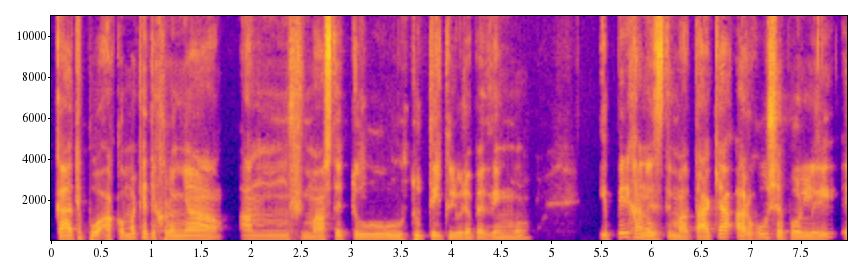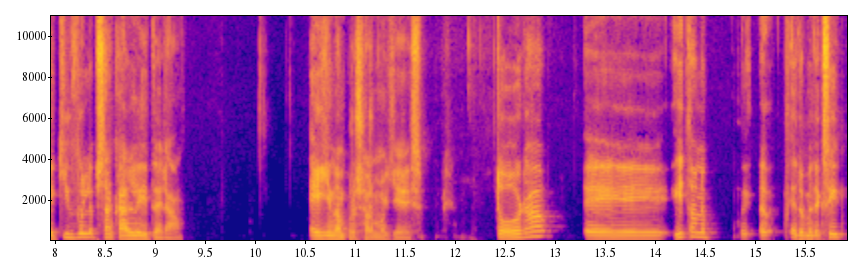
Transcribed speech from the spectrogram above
Κάτι που ακόμα και τη χρονιά, αν θυμάστε, του, του τίτλου, ρε παιδί μου, υπήρχαν ζητηματάκια, αργούσε πολύ, εκεί δούλεψαν καλύτερα. Έγιναν προσαρμογές. Τώρα ε, ήταν, ε, εν τω μεταξύ,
